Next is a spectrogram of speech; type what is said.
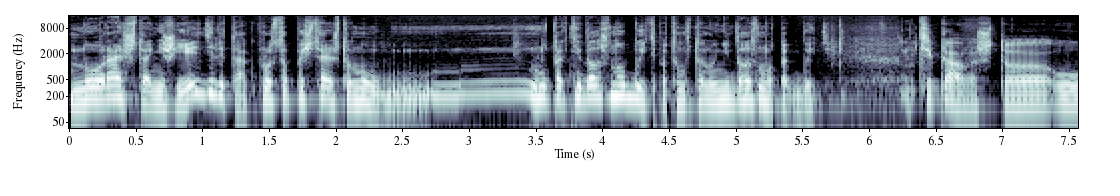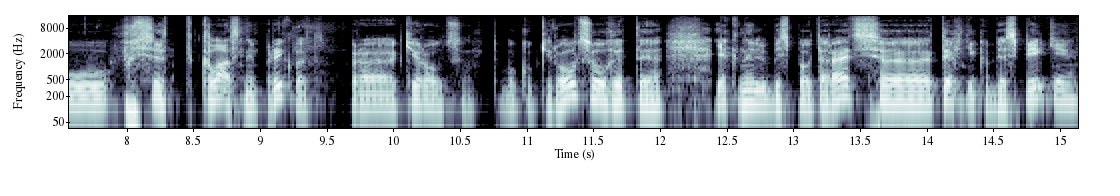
Но раньше-то они же ездили так, просто посчитали, что ну, ну так не должно быть, потому что ну не должно так быть. Цікава, что у классный прыклад про кіроўцу бок у кіроўцаў гэта як не любіць паўтараць э, тэхніка бяспекі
